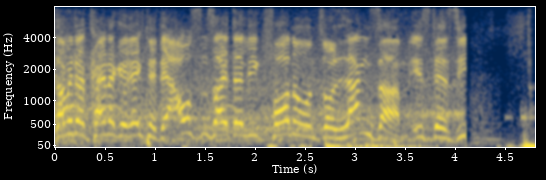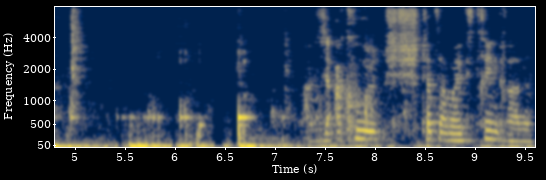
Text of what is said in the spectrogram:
Damit hat keiner gerechnet. Der Außenseiter liegt vorne und so langsam ist der Sieg. Dieser Akku stört aber extrem gerade.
